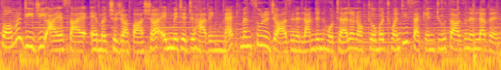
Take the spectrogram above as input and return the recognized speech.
Former DG ISI Ahmed Shuja Pasha admitted to having met Mansoor Ijaz in a London hotel on October 22, 2011,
